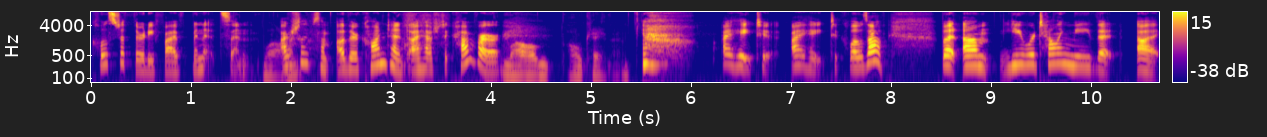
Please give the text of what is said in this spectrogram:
close to 35 minutes and Well, I actually have some other content i have to cover Well, okay then. I hate to I hate to close off. But um you were telling me that uh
